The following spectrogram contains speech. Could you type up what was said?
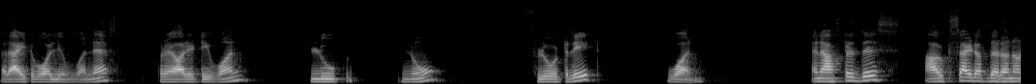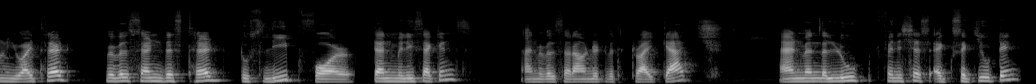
right volume 1f priority 1 loop no float rate 1 and after this outside of the run on UI thread we will send this thread to sleep for 10 milliseconds. And we will surround it with try catch. And when the loop finishes executing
